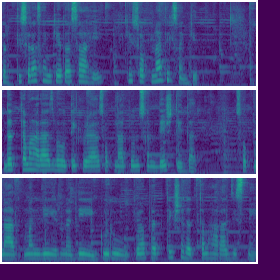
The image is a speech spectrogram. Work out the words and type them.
तर तिसरा संकेत असा आहे की स्वप्नातील संकेत. दत्त महाराज बहुतेक वेळा स्वप्नातून संदेश देतात. स्वप्नात मंदिर नदी गुरु किंवा प्रत्यक्ष दत्त महाराज दिसणे.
